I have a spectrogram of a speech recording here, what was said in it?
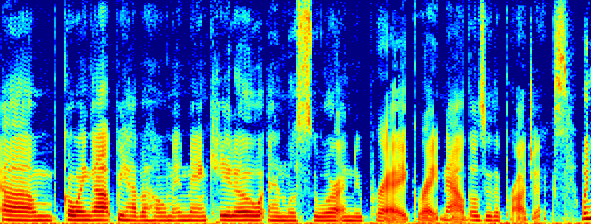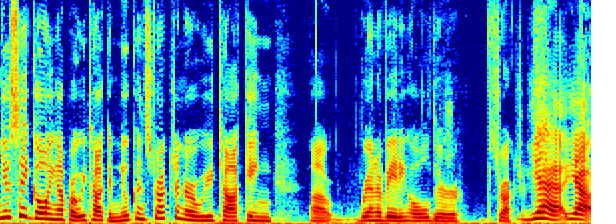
um, going up. We have a home in Mankato and Le Sueur and New Prague right now. Those are the projects. When you say going up, are we talking new construction or are we talking uh, renovating older? Structures. Yeah, yeah.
